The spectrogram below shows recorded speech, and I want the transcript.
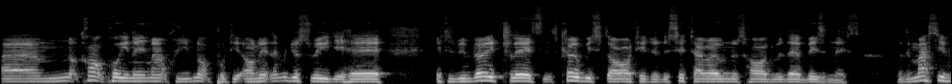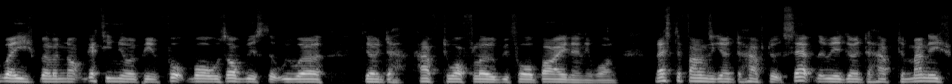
Um, not, can't call your name out because you've not put it on it. Let me just read it here. It has been very clear since COVID started to hit our owners hard with their business. With the massive wage bill and not getting European football, it was obvious that we were going to have to offload before buying anyone. Leicester fans are going to have to accept that we are going to have to manage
